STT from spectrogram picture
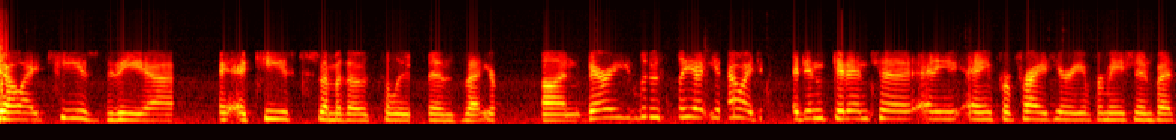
Joe, I teased the uh, I I teased some of those solutions that you're on very loosely. You know, I, I didn't get into any any proprietary information, but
